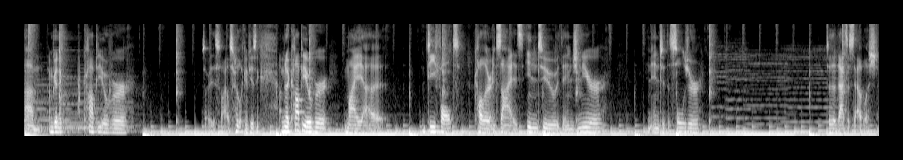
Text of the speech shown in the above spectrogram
um, I'm going to copy over, sorry, these files are a little confusing. I'm going to copy over my uh, default color and size into the Engineer and into the Soldier so that that's established.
